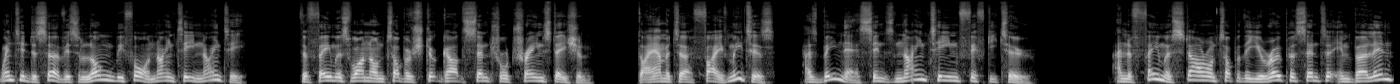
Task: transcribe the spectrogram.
went into service long before 1990. The famous one on top of Stuttgart's central train station, diameter 5 metres, has been there since 1952. And the famous star on top of the Europa Centre in Berlin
